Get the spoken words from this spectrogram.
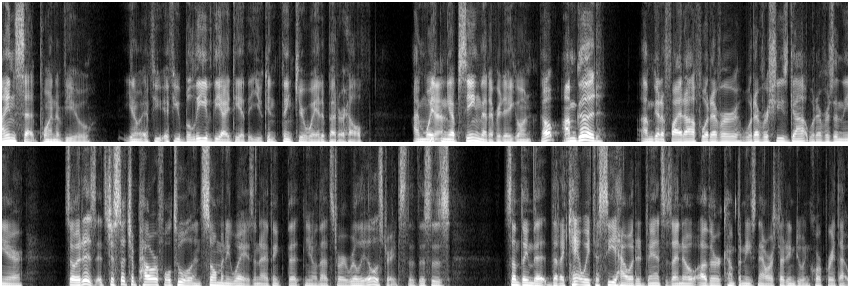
mindset point of view, you know, if you if you believe the idea that you can think your way to better health, I'm waking Yeah. up seeing that every day going, "Oh, I'm good. I'm going to fight off whatever whatever she's got, whatever's in the air." So it is. It's just such a powerful tool in so many ways, and I think that you know that story really illustrates that this is something that that I can't wait to see how it advances. I know other companies now are starting to incorporate that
